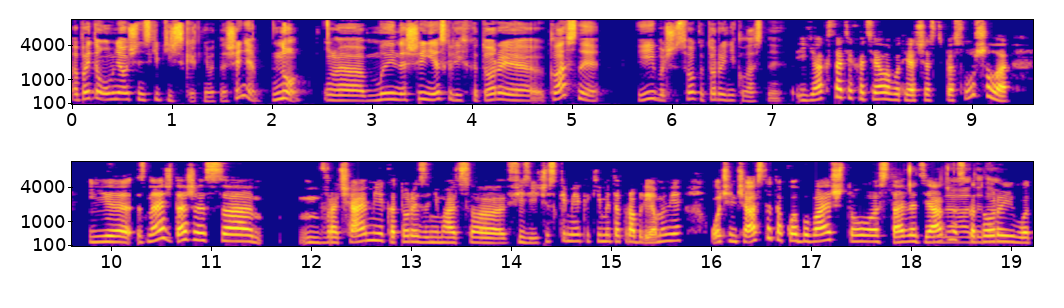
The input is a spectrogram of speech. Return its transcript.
А Поэтому у меня очень скептическое к ним отношение. Но э, мы нашли нескольких, которые классные, и большинство, которые не классные. Я, кстати, хотела, вот я сейчас тебя слушала, и, знаешь, даже с врачами, которые занимаются физическими какими-то проблемами. Очень часто такое бывает, что ставят диагноз, да, который да, да. вот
